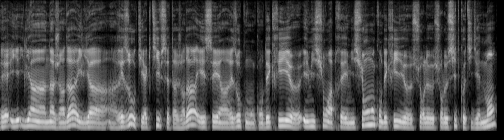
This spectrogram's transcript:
Il y a un agenda, il y a un réseau qui active cet agenda, et c'est un réseau qu'on décrit émission après émission, qu'on décrit sur, le, sur le site quotidiennement,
